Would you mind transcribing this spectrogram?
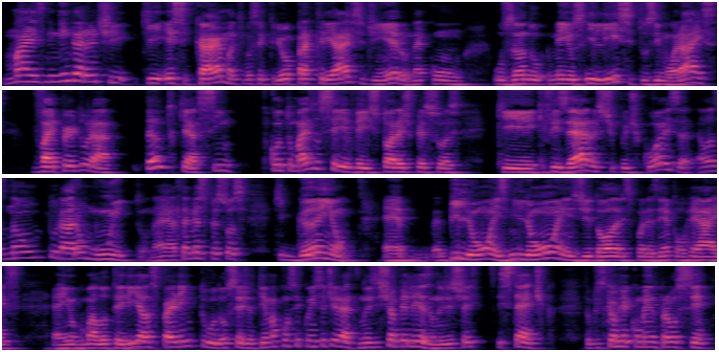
mas ninguém garante que esse karma que você criou para criar esse dinheiro, né, com usando meios ilícitos e morais, vai perdurar. Tanto que é assim, quanto mais você vê histórias de pessoas que, que fizeram esse tipo de coisa, elas não duraram muito. Né? Até mesmo pessoas que ganham é, bilhões, milhões de dólares, por exemplo, ou reais é, em alguma loteria, elas perdem tudo. Ou seja, tem uma consequência direta. Não existe a beleza, não existe a estética. Então, por isso que eu recomendo para você,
